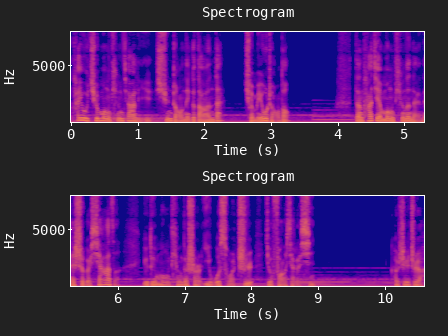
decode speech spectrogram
他又去孟婷家里寻找那个档案袋，却没有找到。但他见孟婷的奶奶是个瞎子，又对孟婷的事儿一无所知，就放下了心。可谁知啊，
